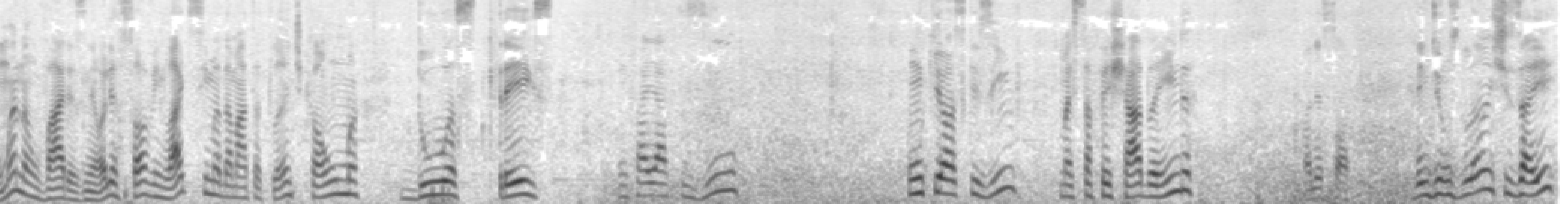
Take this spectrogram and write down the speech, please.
Uma não, várias, né? Olha só, vem lá de cima da Mata Atlântica. Uma, duas, três. Um caiaquezinho. Um quiosquezinho, mas tá fechado ainda. Olha só. Vende uns lanches aí.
